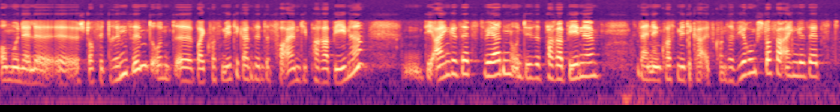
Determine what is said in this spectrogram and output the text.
hormonelle äh, Stoffe drin sind. Und äh, bei Kosmetikern sind es vor allem die Parabene, die eingesetzt werden. Und diese Parabene werden in Kosmetika als Konservierungsstoffe eingesetzt.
